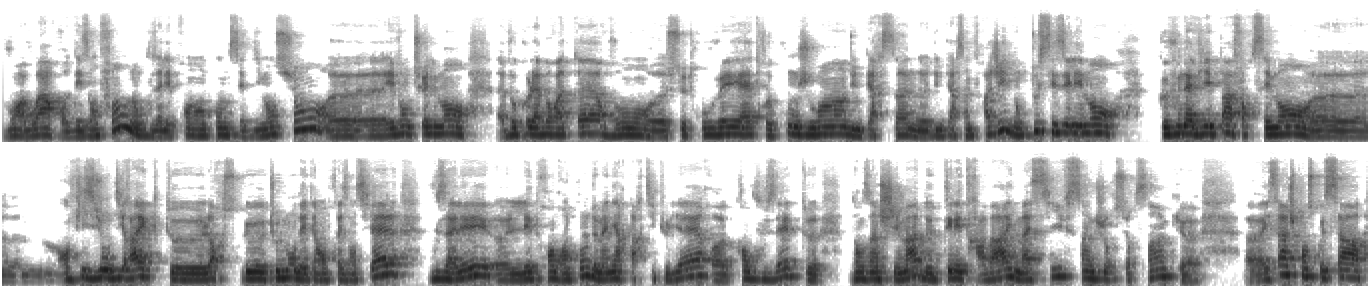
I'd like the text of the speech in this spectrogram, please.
vont avoir des enfants, donc vous allez prendre en compte cette dimension. éventuellement, vos collaborateurs vont se trouver être conjoints d'une personne, d'une personne fragile. Donc tous ces éléments que vous n'aviez pas forcément euh, en vision directe euh, lorsque tout le monde était en présentiel, vous allez euh, les prendre en compte de manière particulière quand vous êtes dans un schéma de télétravail massif 5 jours sur 5. et ça, je pense que ça,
